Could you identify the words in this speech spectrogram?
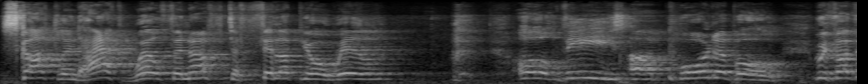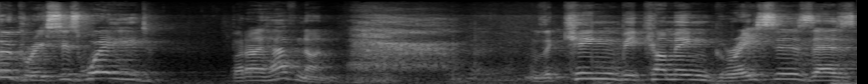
Scotland hath wealth enough to fill up your will. All these are portable, with other graces weighed. But I have none. The king becoming graces as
